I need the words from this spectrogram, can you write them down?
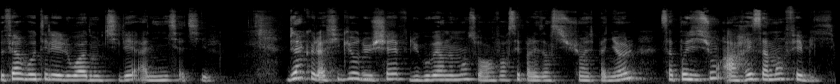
de faire voter les lois dont il est à l'initiative. Bien que la figure du chef du gouvernement soit renforcée par les institutions espagnoles, sa position a récemment faibli.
